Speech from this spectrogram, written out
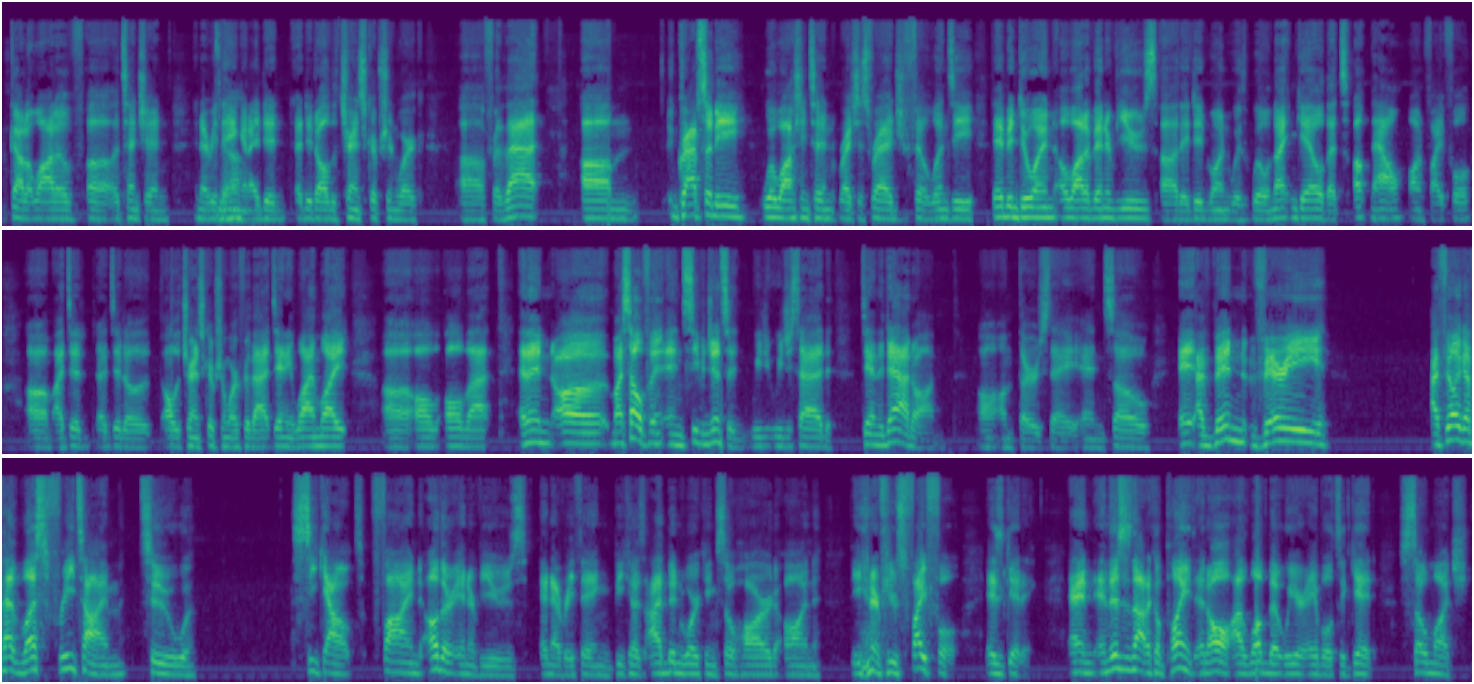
got a lot of uh, attention and everything. Yeah. And I did I did all the transcription work uh, for that. Um, Grapsody, Will Washington, Righteous Reg, Phil Lindsay. They've been doing a lot of interviews. Uh, they did one with Willow Nightingale that's up now on Fightful. Um, I did I did a, all the transcription work for that. Danny Limelight, uh, all all that, and then uh, myself and, and Steven Jensen. We we just had Dan the Dad on on Thursday, and so it, I've been very. I feel like I've had less free time to seek out, find other interviews and everything because I've been working so hard on the interviews Fightful is getting. And and this is not a complaint at all. I love that we are able to get so much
